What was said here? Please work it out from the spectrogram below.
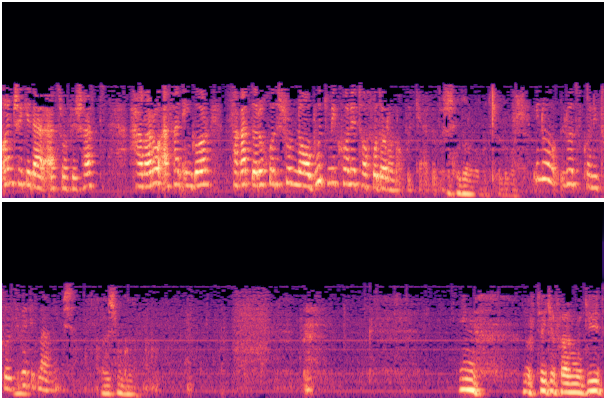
آنچه که در اطرافش هست همه رو اصلا انگار فقط داره خودش رو نابود می‌کنه تا خدا رو نابود کرده باشه. خدا رو نابود کرده باشه. اینو لطف کنید توضیح بدید ممنون میشم. خواهش می‌کنم. این نکته که فرمودید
